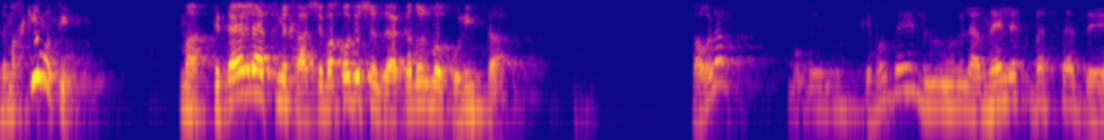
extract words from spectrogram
זה מחכים אותי. מה, תתאר לעצמך שבחודש הזה הקדוש ברוך הוא נמצא בעולם. כמו באלול, המלך בשדה.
